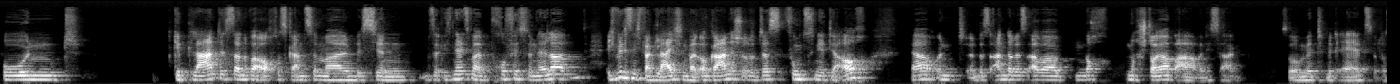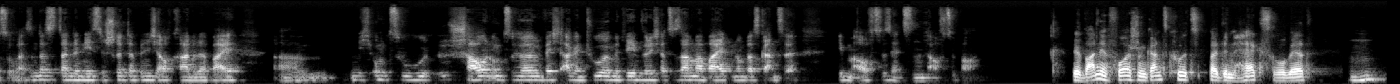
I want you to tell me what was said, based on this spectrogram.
Und geplant ist dann aber auch das Ganze mal ein bisschen, ich nenne es mal professioneller. Ich will es nicht vergleichen, weil organisch oder das funktioniert ja auch. Ja, und das andere ist aber noch, noch steuerbarer, würde ich sagen. So mit, mit Ads oder sowas. Und das ist dann der nächste Schritt. Da bin ich auch gerade dabei, ähm, mich umzuschauen, umzuhören, welche Agentur, mit wem würde ich da zusammenarbeiten, um das Ganze eben aufzusetzen und aufzubauen. Wir waren ja vorher schon ganz kurz bei den Hacks, Robert. Mhm.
